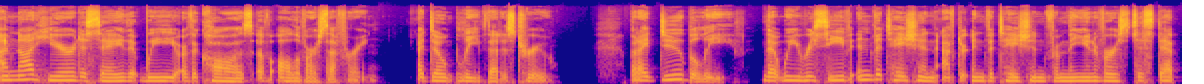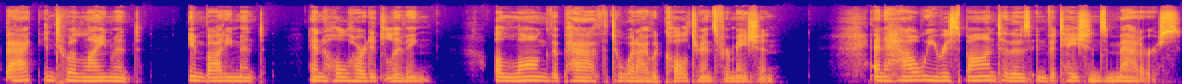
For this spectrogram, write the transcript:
I'm not here to say that we are the cause of all of our suffering. I don't believe that is true. But I do believe that we receive invitation after invitation from the universe to step back into alignment, embodiment, and wholehearted living along the path to what I would call transformation. And how we respond to those invitations matters.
